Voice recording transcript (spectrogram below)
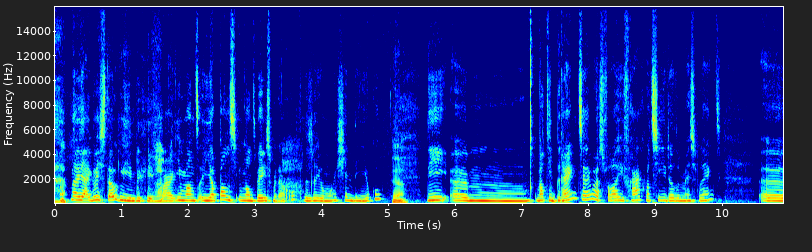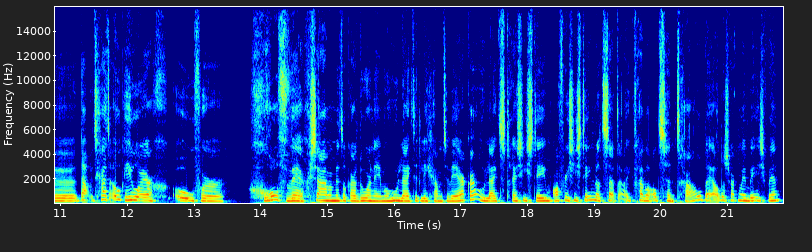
nou ja, ik wist het ook niet in het begin, maar iemand, een Japans iemand wees me daarop. Dat is heel mooi, Shinrin-yoku. Ja. Die, ehm, wat die brengt, hè, was vooral je vraag, wat zie je dat de mens brengt? Eh, nou, het gaat ook heel erg over grofweg samen met elkaar doornemen hoe lijkt het lichaam te werken. Hoe lijkt het stresssysteem, afweersysteem. Dat staat eigenlijk vrijwel altijd centraal bij alles waar ik mee bezig ben.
